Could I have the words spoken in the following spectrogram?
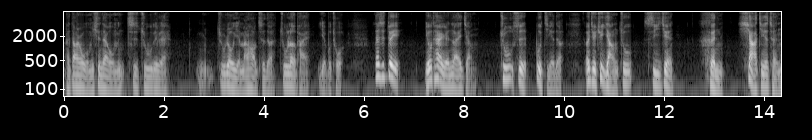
啊，当然，我们现在我们吃猪，对不对？嗯，猪肉也蛮好吃的，猪肋排也不错。但是对犹太人来讲，猪是不洁的，而且去养猪是一件很下阶层，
